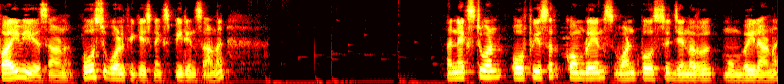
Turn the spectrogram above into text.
ഫൈവ് ഇയേഴ്സ് ആണ്. പോസ്റ്റ് ക്വാളിഫിക്കേഷൻ എക്സ്പീരിയൻസ് ആണ്. Next one officer compliance one post general മുംബൈയിലാണ്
